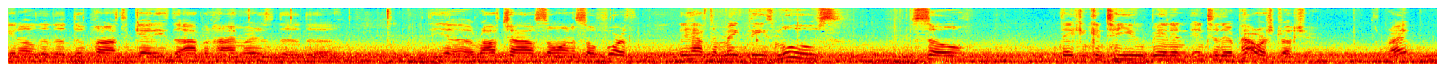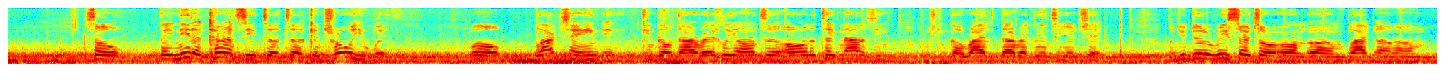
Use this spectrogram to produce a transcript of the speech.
you know, the, the DuPonts, the Gettys, the Oppenheimers, the, the, the uh, Rothschilds, so on and so forth, they have to make these moves so they can continue being in, into their power structure, right? So they need a currency to, to control you with. Well, blockchain can go directly onto all the technology, which can go right directly into your chip when you do the research on, on um, black um,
